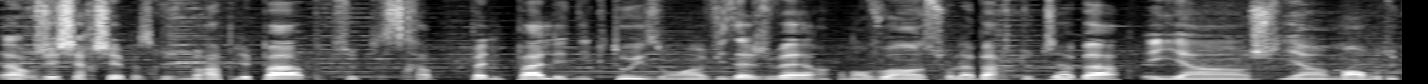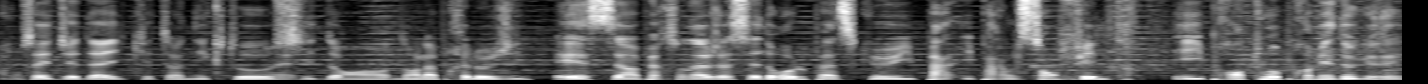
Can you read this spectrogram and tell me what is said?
alors j'ai cherché parce que je me rappelais pas. Pour ceux qui se rappellent pas, les Nikto, ils ont un visage vert. On en voit un sur la barge de Jabba et il y, a un- y a un membre du Conseil Jedi qui est un Nikto Ouais. aussi dans, dans la prélogie. Et c'est un personnage assez drôle parce qu'il par- il parle sans filtre et il prend tout au premier degré.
